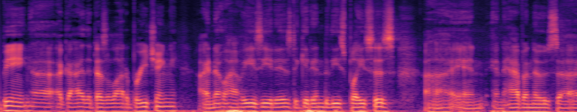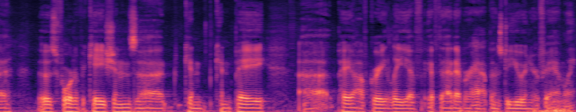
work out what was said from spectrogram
being a, a guy that does a lot of breaching, I know how easy it is to get into these places, uh, and and having those uh, those fortifications uh, can can pay uh, pay off greatly if if that ever happens to you and your family.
